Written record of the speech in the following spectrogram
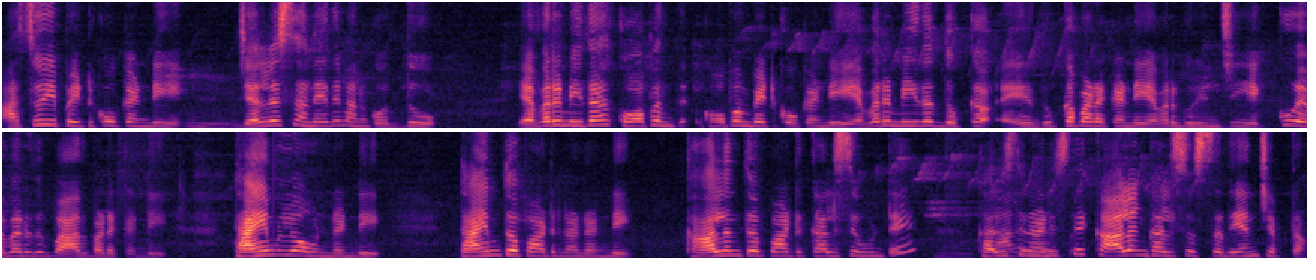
అసూయ పెట్టుకోకండి. జలస్ అనేది మనకు వద్దు ఎవరి మీద కోపం కోపం పెట్టుకోకండి. ఎవరి మీద దుఃఖ దుఃఖపడకండి ఎవరి గురించి. ఎక్కువ ఎవరిది బాధపడకండి. టైంలో ఉండండి. టైంతో పాటు నడండి. కాలంతో పాటు కలిసి ఉంటే కలిసి కాలం నడిస్తే కాలం కలిసి వస్తుంది అని చెప్తాం.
